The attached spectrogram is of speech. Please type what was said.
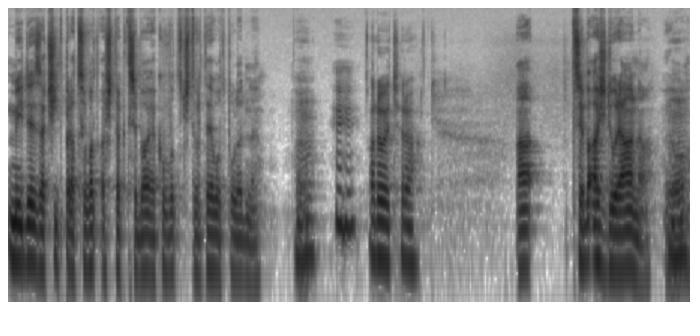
mi jde začít pracovat až tak třeba jako od čtvrté odpoledne. Mhm. A do večera. A třeba až do rána. Jo? Hmm.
